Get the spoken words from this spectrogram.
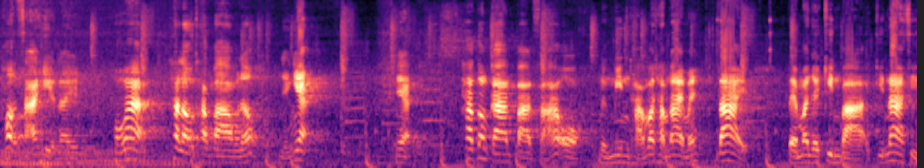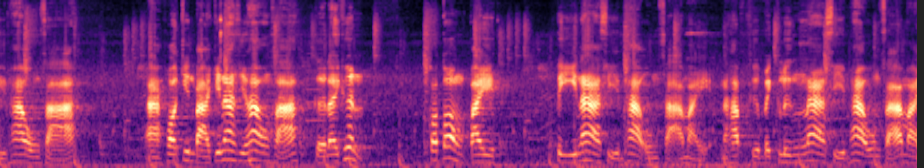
เพราะสาเหตุอะไร เพราะว่าถ้าเราทำวาล์วแล้วอย่างเงี้ยเนี่ยถ้าต้องการปาดฝาออก 1มิลถามว่าทำได้ไหมได้ แต่มันจะกินบ่ากินหน้า 45 องศา อะพอกินบ่ากินหน้า 45 องศาเกิดอะไรขึ้น ก็ต้องไปตีหน้า 45 องศาใหม่นะครับ คือไปกลึงหน้า 45 องศาใหม่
